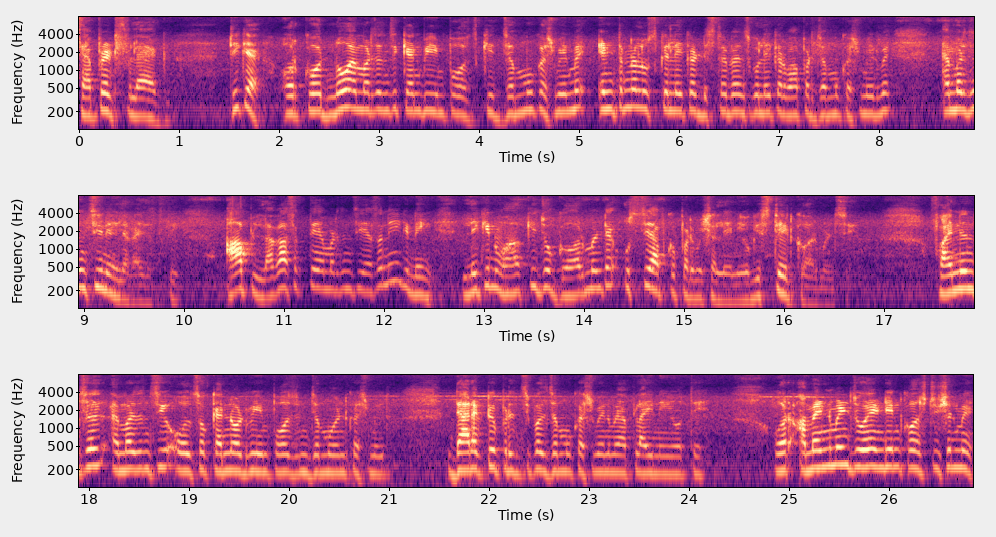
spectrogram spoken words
separate flag ठीक है? और को no emergency can be impose कि जम्मू कश्मीर में इंटरनल उसके लेकर डिस्टर्बेंस को लेकर वहाँ पर जम्मू कश्मीर में एमरजेंसी नहीं लगाई जा सकती। आप लगा सकते हैं इमरजेंसी ऐसा नहीं कि नहीं, लेकिन वहाँ की जो गवर्नमेंट है, उससे आपको परमिशन लेनी होगी स्टेट गवर्नमेंट से। Financial emergency also can not be impose in Jammu and Kashmir. Directive principle Jammu Kashmir में अप्लाई नहीं होते। और अमेंडमेंट जो है इंडियन कॉन्स्टिट्यूशन में,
